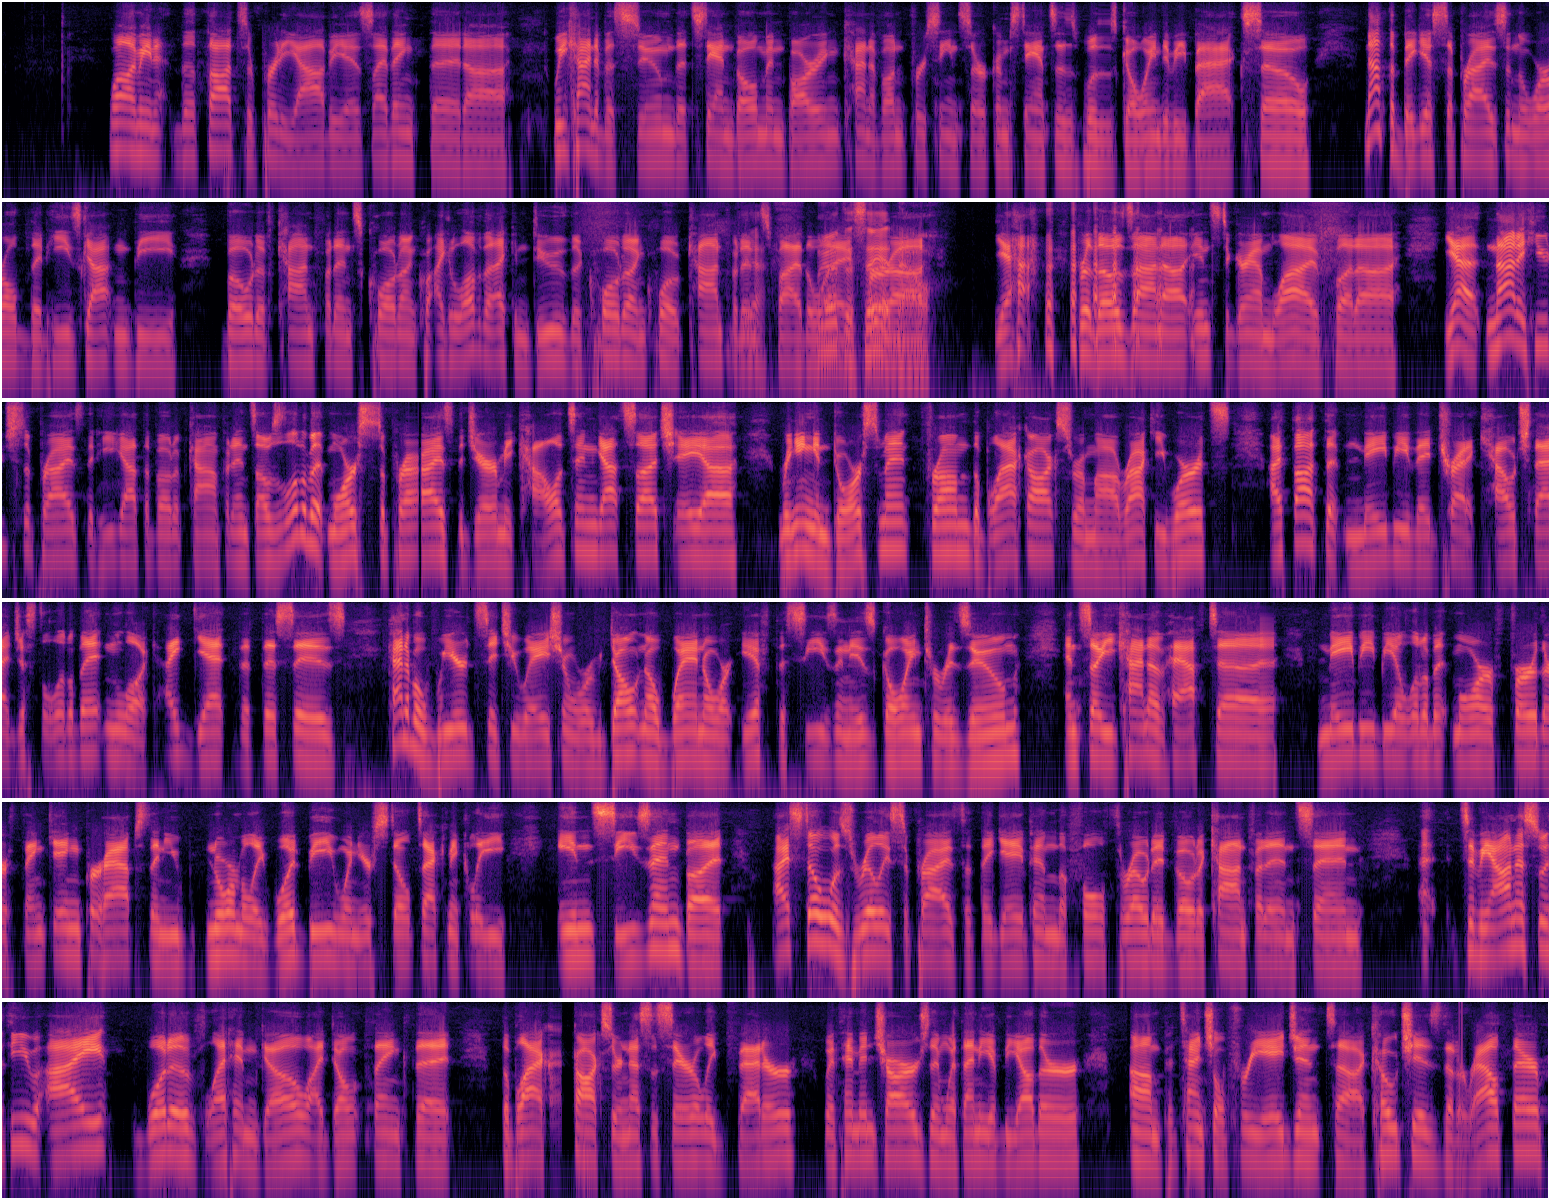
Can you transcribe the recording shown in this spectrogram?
Well, I mean, the thoughts are pretty obvious. I think that uh, we kind of assumed that Stan Bowman, barring kind of unforeseen circumstances, was going to be back. So, not the biggest surprise in the world that he's gotten the vote of confidence, quote unquote. I love that I can do the quote unquote confidence, yeah, by the way. Have to say for, it now. Uh, yeah, for those on uh, Instagram Live. But uh, yeah, not a huge surprise that he got the vote of confidence. I was a little bit more surprised that Jeremy Colliton got such a uh, ringing endorsement from the Blackhawks, from uh, Rocky Wirtz. I thought that maybe they'd try to couch that just a little bit. And look, I get that this is kind of a weird situation where we don't know when or if the season is going to resume. And so you kind of have to maybe be a little bit more further thinking perhaps than you normally would be when you're still technically in season but i still was really surprised that they gave him the full throated vote of confidence and uh, to be honest with you i would have let him go. I don't think that the blackhawks are necessarily better with him in charge than with any of the other um, potential free agent uh, coaches that are out there.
